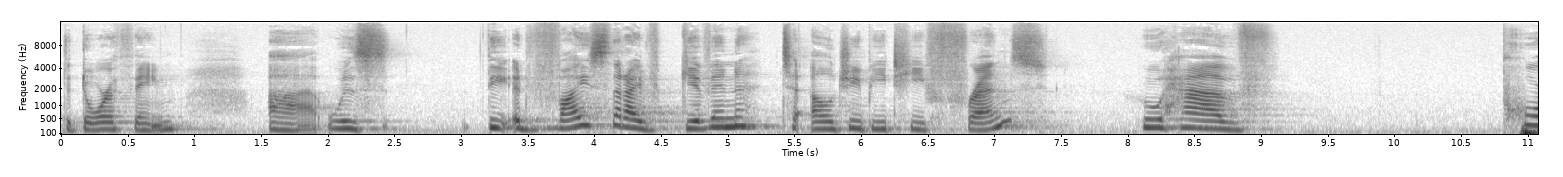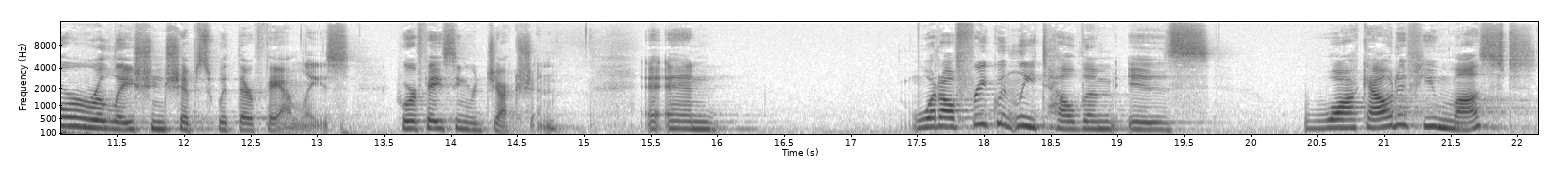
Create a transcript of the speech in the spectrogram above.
the door theme, uh, was the advice that I've given to LGBT friends who have poor relationships with their families, who are facing rejection. And what I'll frequently tell them is walk out if you must,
